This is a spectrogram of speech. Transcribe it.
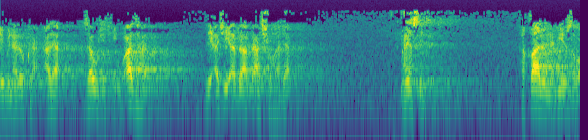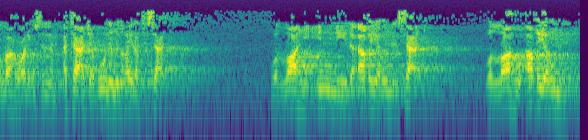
ابن لكع على زوجتي وأذهب لأجيء بأربعة شهداء. ما يصير؟ فقال النبي صلى الله عليه وسلم أتعجبون من غيرة سعد؟ والله إني لأغير من سعد. والله أغير مني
